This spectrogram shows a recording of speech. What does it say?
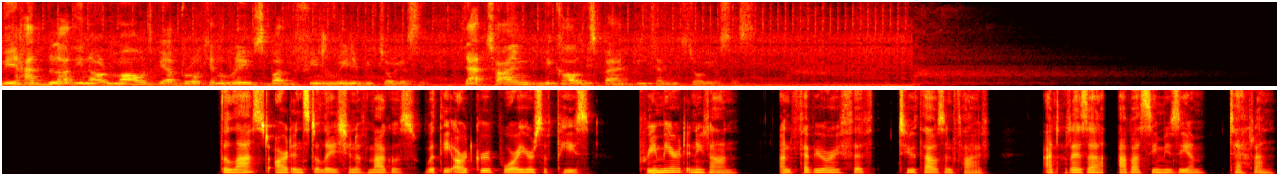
We had blood in our mouth, we had broken ribs, but we feel really victorious. That time we call this band Beaten Victoriouses. The last art installation of Magus with the art group Warriors of Peace premiered in Iran on February 5, 2005, at Reza Abbasi Museum, Tehran.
